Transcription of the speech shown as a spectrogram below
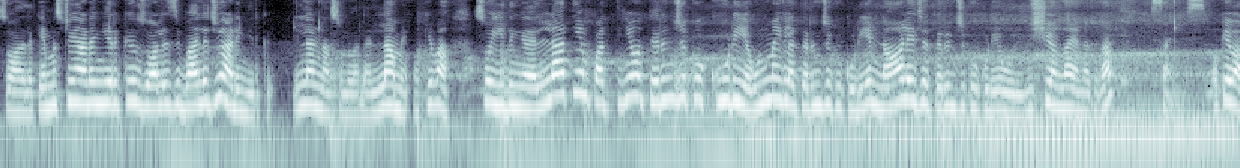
ஸோ அதில் கெமிஸ்ட்ரியும் அடங்கியிருக்கு ஜுவாலஜி பயாலஜியும் அடங்கியிருக்கு. இல்லைன்னு நான் சொல்ல வரல எல்லாமே ஓகேவா ஸோ இதுங்க எல்லாத்தையும் பற்றியும் தெரிஞ்சுக்கக்கூடிய உண்மைகளை தெரிஞ்சுக்கக்கூடிய நாலேஜை தெரிஞ்சுக்கக்கூடிய ஒரு விஷயம் தான் என்னதுன்னா சயின்ஸ் ஓகேவா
